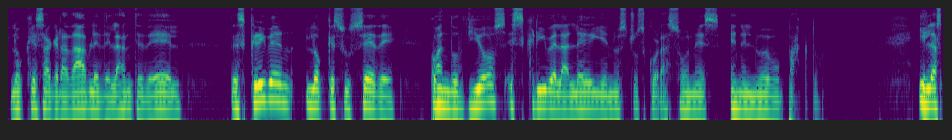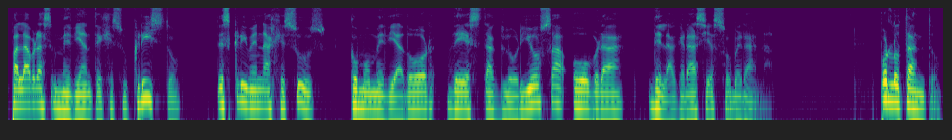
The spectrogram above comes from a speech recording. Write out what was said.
lo que es agradable delante de Él, describen lo que sucede cuando Dios escribe la ley en nuestros corazones en el nuevo pacto. Y las palabras mediante Jesucristo describen a Jesús como mediador de esta gloriosa obra de la gracia soberana. Por lo tanto,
